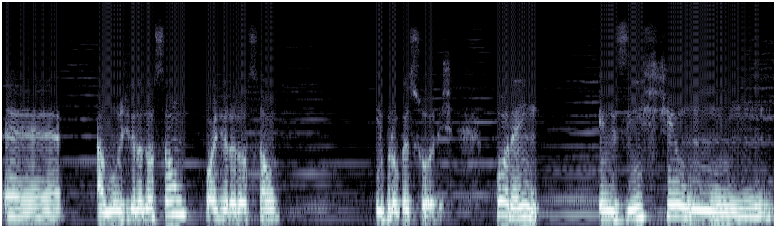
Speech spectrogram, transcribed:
é, alunos de graduação, pós-graduação e professores. Porém, existe um,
